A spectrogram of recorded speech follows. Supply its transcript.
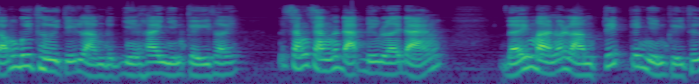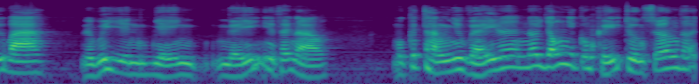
tổng bí thư chỉ làm được nhiều, hai nhiệm kỳ thôi. Nó sẵn sàng nó đạp điều lợi đảng để mà nó làm tiếp cái nhiệm kỳ thứ ba. Rồi quý vị nghĩ, nghĩ như thế nào? Một cái thằng như vậy đó nó giống như con khỉ trường sơn thôi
